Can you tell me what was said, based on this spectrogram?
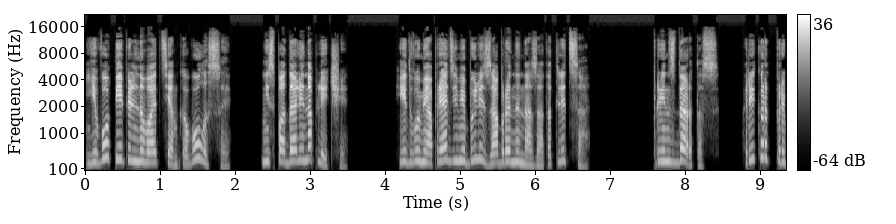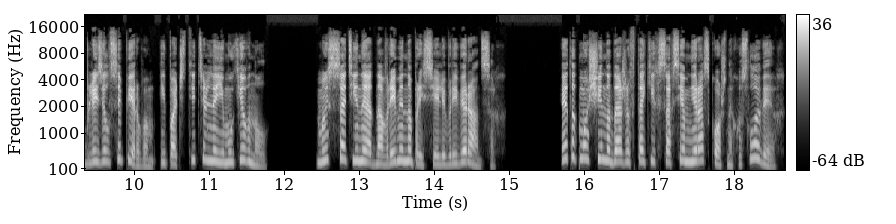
Его пепельного оттенка волосы не спадали на плечи и двумя прядями были забраны назад от лица. «Принц Дартас». Рикард приблизился первым и почтительно ему кивнул. Мы с Сатиной одновременно присели в реверансах. Этот мужчина даже в таких совсем не роскошных условиях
